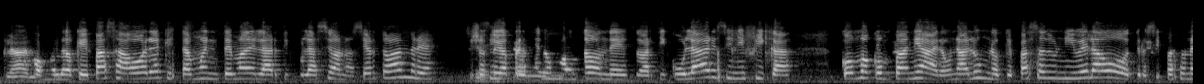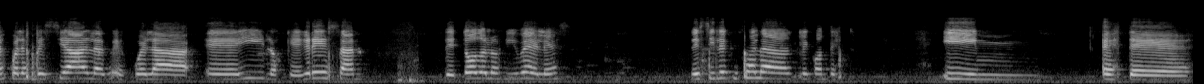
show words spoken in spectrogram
Claro. Como lo que pasa ahora que estamos en el tema de la articulación, ¿no es cierto, André? Yo estoy aprendiendo un montón de eso. Articular significa cómo acompañar a un alumno que pasa de un nivel a otro, si pasa a una escuela especial, a escuela EI, los que egresan de todos los niveles, decirle que ya le contesto. Y este,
